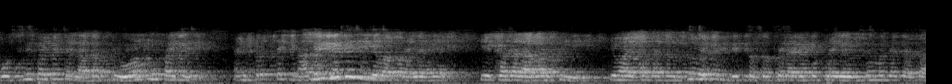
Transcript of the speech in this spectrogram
पोहोचली पाहिजे ते लाभार्थी ओळखले पाहिजे. आणि प्रत्येक नागरिकाची जी जबाबदारी आहे की एखादा लाभार्थी किंवा एखादा गरजू व्यक्ती दिसत असेल आणि कुठल्या योजनेमध्ये त्याचा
